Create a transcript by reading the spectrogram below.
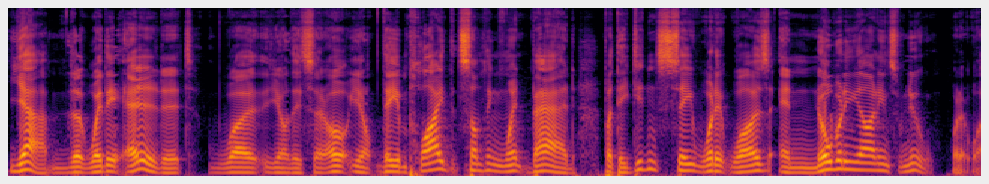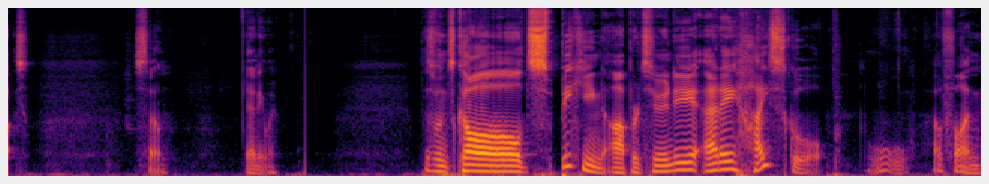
Yeah, the way they edited it was, you know, they said, oh, you know, they implied that something went bad, but they didn't say what it was, and nobody in the audience knew what it was. So, anyway. This one's called Speaking Opportunity at a High School. Ooh, how fun.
